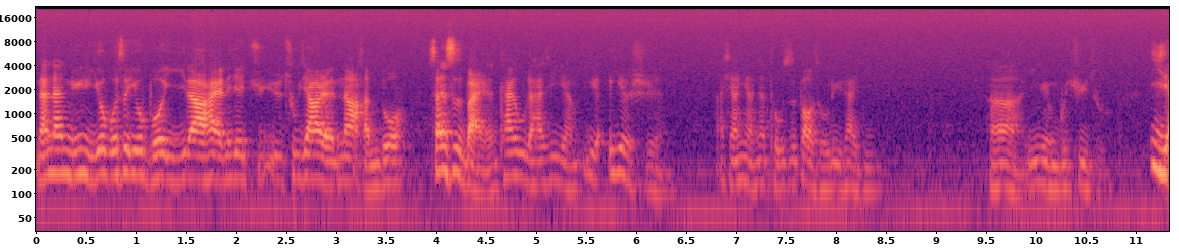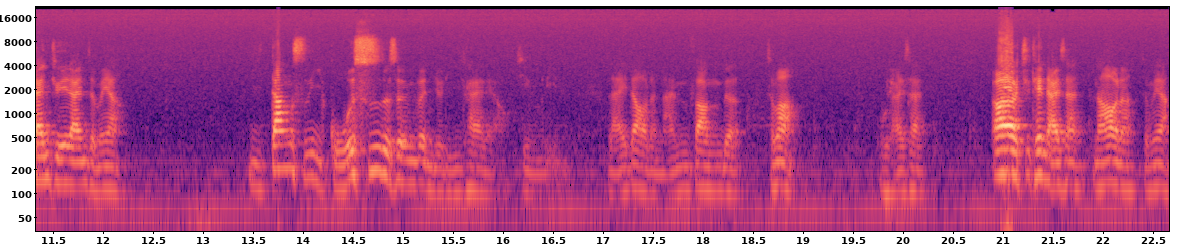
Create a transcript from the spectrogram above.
男男女女、优婆塞、优婆夷啦，还有那些居出家人呐，很多三四百人开悟的还是一样一一二十人。他想想，那投资报酬率太低。啊，因缘不具足，毅然决然怎么样？以当时以国师的身份就离开了金陵，来到了南方的什么五台山，啊，去天台山，然后呢，怎么样？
